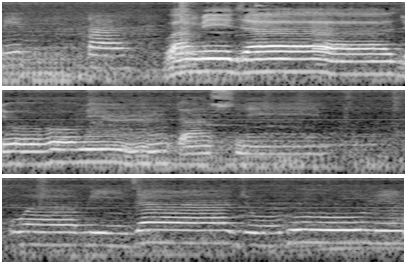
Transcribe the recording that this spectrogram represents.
mitta wa mizajuhu min tasnim wa mizajuhu min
